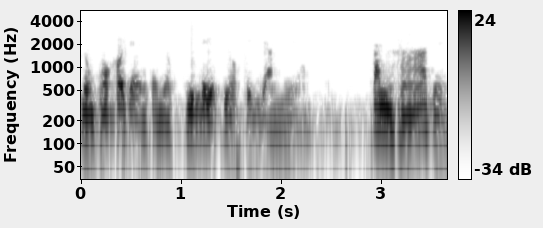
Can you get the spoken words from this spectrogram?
หลวงพ่อเข้าใจกันอย่างกิเลสที่ว่าเป็นยางเหนียวตัณหาเนี่ย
